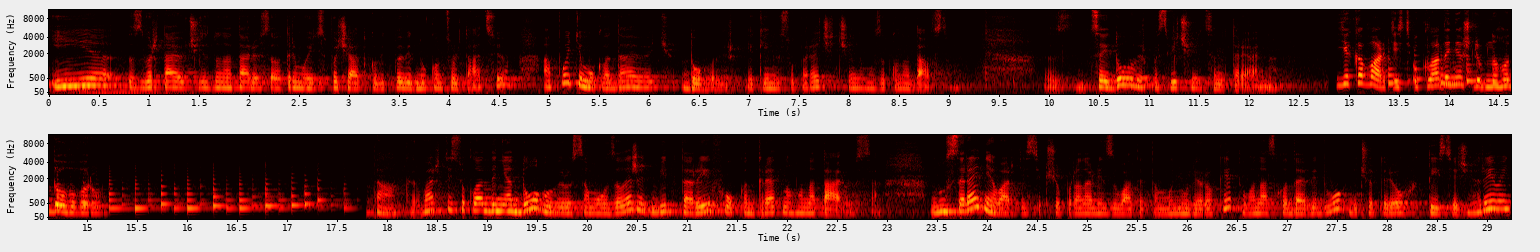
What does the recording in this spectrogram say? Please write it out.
і, звертаючись до нотаріуса, отримують спочатку відповідну консультацію, а потім укладають договір, який не суперечить чинному законодавству. Цей договір посвідчується нотаріально. Яка вартість укладення шлюбного договору? Так, вартість укладення договору самого залежить від тарифу конкретного нотаріуса. Ну, середня вартість, якщо проаналізувати там минулі роки, то вона складає від 2 до 4 тисяч гривень,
